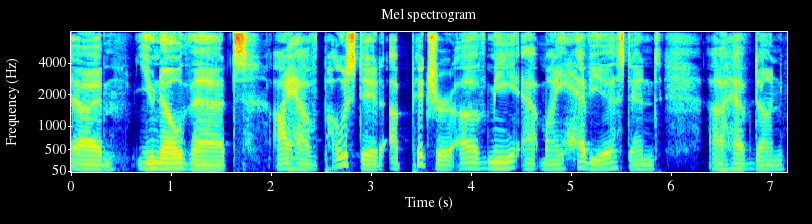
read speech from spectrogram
uh, you know that I have posted a picture of me at my heaviest and uh, have done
